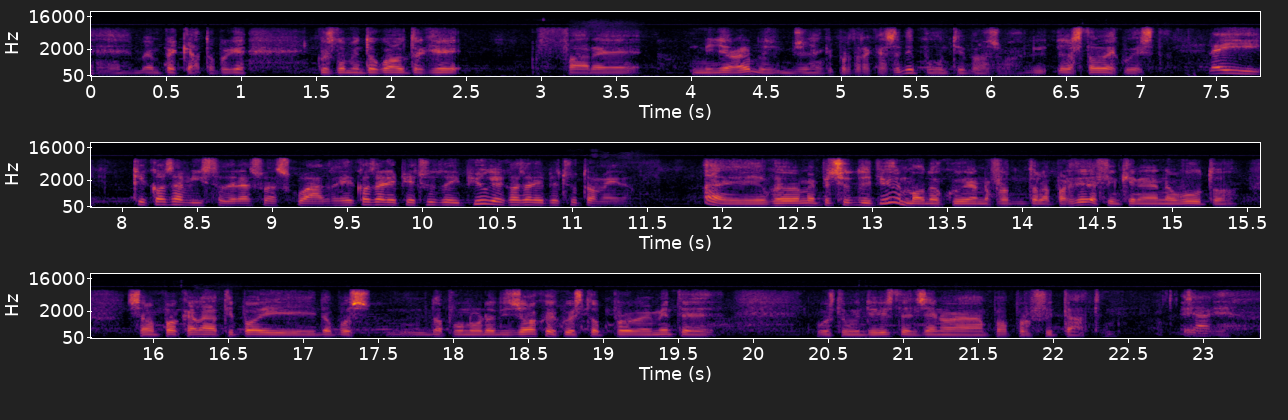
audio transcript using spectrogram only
è un peccato perché in questo momento qua oltre che fare migliorare bisogna anche portare a casa dei punti, però insomma la strada è questa. Lei che cosa ha visto della sua squadra? Che cosa le è piaciuto di più, che cosa le è piaciuto meno? Eh, quello che mi è piaciuto di più è il modo in cui hanno affrontato la partita finché ne hanno avuto. Siamo un po' calati poi dopo, dopo un'ora di gioco e questo probabilmente da questo punto di vista il Genoa ha un po' approfittato. Eh,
